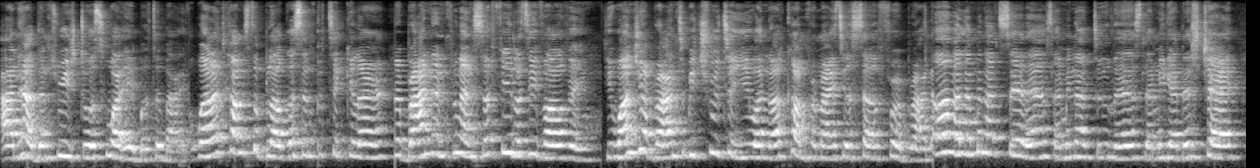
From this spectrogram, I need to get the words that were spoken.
and help them to reach those who are able to buy. When it comes to bloggers in particular, the brand influencer field is evolving. You want your brand to be true to you and not compromise yourself for a brand oh, let me not say this, let me not do this, let me get this check.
